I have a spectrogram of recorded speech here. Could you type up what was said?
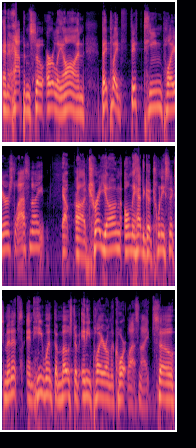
and it happened so early on, they played 15 players last night. Yep. Uh, Trae Young only had to go 26 minutes, and he went the most of any player on the court last night. So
